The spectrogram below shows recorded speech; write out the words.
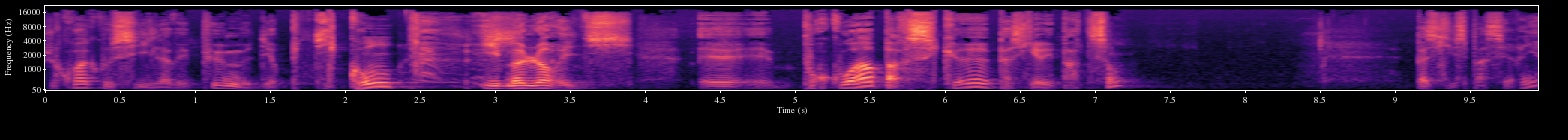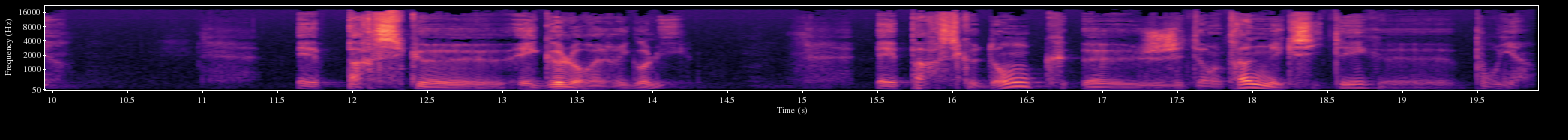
Je crois que s'il avait pu me dire petit con, il me l'aurait dit. Euh, pourquoi? Parce que parce qu'il n'y avait pas de sang, parce qu'il se passait rien et parce que Hegel aurait rigolé, et parce que donc euh, j'étais en train de m'exciter euh, pour rien.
